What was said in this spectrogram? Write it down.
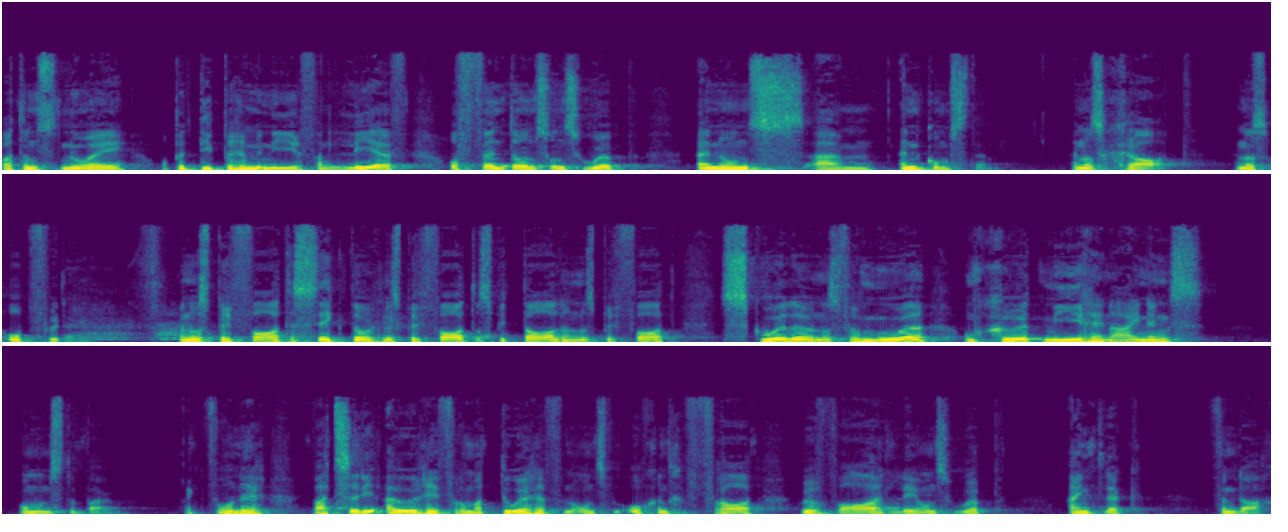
wat ons nooi op 'n dieper manier van leef of vind ons ons hoop in ons um inkomste, in ons graad, in ons opvoeding? In ons private sektor, in ons private hospitale, in ons private skole en ons vermoë om groot mure en heininge om ons te bou. Ek wonder wat sou die ou reformatore van ons vanoggend gevra het oor waar lê ons hoop eintlik vandag.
